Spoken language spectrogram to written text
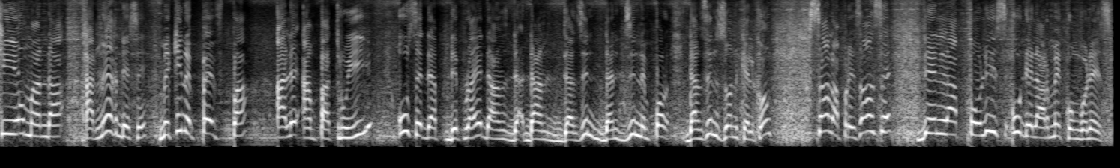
qui ont mandat en RDC, mais qui ne peuvent pas aller en patrouille ou se dé- déployer dans une zone quelconque sans la présence de la police ou de l'armée congolaise.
